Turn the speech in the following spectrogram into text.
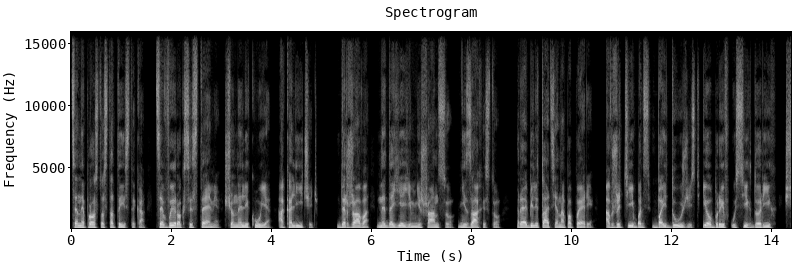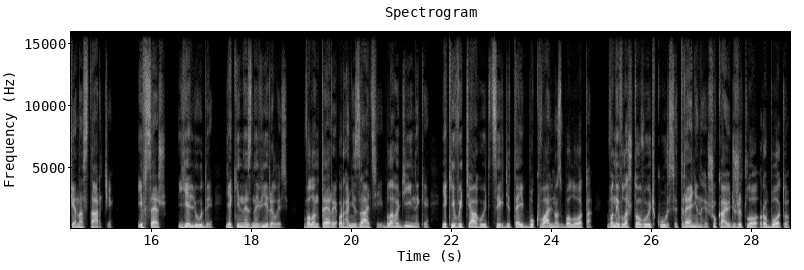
Це не просто статистика, це вирок системі, що не лікує, а калічить. Держава не дає їм ні шансу, ні захисту, реабілітація на папері, а в житті байдужість і обрив усіх доріг ще на старті. І все ж є люди, які не зневірились, волонтери, організації, благодійники, які витягують цих дітей буквально з болота. Вони влаштовують курси, тренінги, шукають житло, роботу,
